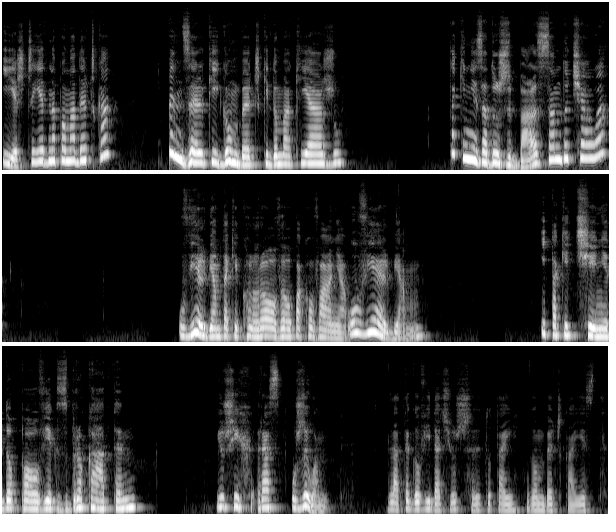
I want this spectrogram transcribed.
I jeszcze jedna pomadeczka, pędzelki i gąbeczki do makijażu. Taki nie za duży balsam do ciała. Uwielbiam takie kolorowe opakowania, uwielbiam. I takie cienie do powiek z brokatem. Już ich raz użyłam, dlatego widać już y, tutaj gąbeczka jest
